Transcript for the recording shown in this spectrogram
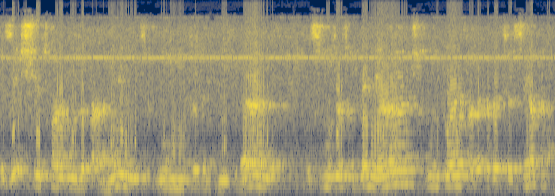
Existe a história do Museu Paranaense, do Museu da Miranda, esses museus que vêm antes, muito antes da década de 60.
